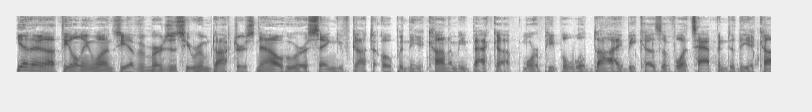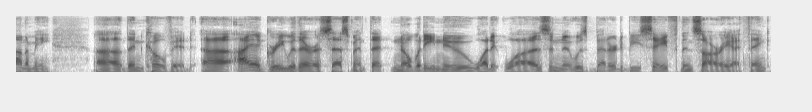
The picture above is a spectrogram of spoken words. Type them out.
Yeah, they're not the only ones. You have emergency room doctors now who are saying you've got to open the economy back up. More people will die because of what's happened to the economy uh, than COVID. Uh, I agree with their assessment that nobody knew what it was, and it was better to be safe than sorry, I think.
